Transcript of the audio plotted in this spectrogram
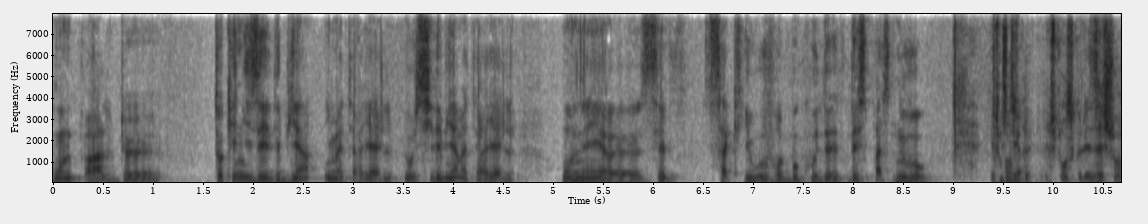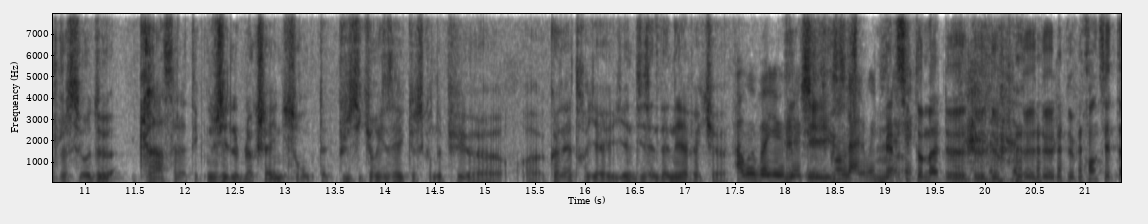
on parle de tokeniser des biens immatériels, aussi des biens matériels. On est, euh, c'est ça qui ouvre beaucoup d'espaces nouveaux. Et je, pense que, je, pense que, les échanges de CO2, grâce à la technologie de la blockchain, seront peut-être plus sécurisés que ce qu'on a pu euh, euh, connaître il y, a, il y, a, une dizaine d'années avec. Euh, ah oui, bah, il y a eu des scandales. Oui, merci Thomas de, de, de, prendre cet,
